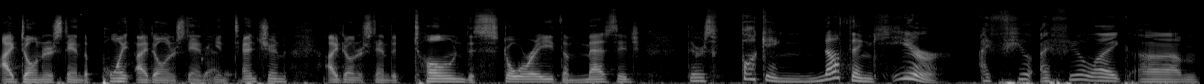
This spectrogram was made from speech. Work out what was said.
I don't understand the point. I don't understand the intention. I don't understand the tone, the story, the message. There's fucking nothing here. I feel I feel like um,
